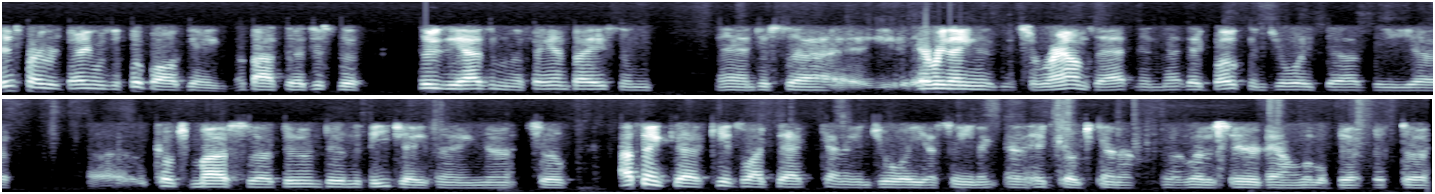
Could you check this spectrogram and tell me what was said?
his favorite thing was the football game about the, just the enthusiasm of the fan base and and just uh, everything that surrounds that. And they both enjoyed uh, the uh, uh, Coach Muss uh, doing doing the DJ thing. Uh, so I think uh, kids like that kind of enjoy uh, seeing a, a head coach kind of uh, let his hair down a little bit. But uh,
